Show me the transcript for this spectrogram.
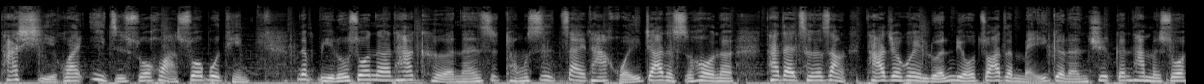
他喜欢一直说话说不停。那比如说呢，他可能是同事载他回家的时候呢，他在车上，他就会轮流抓着每一个人去跟他们说：“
